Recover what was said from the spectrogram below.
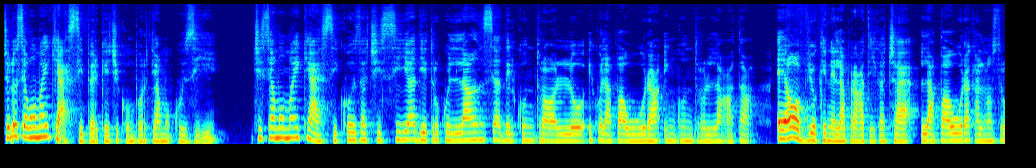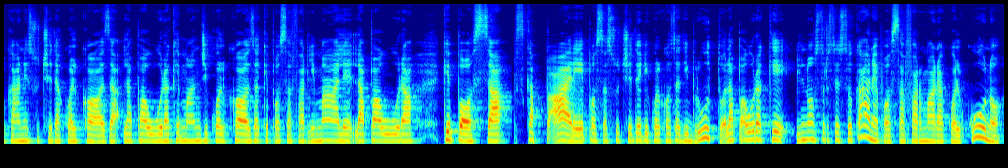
Ce lo siamo mai chiesti perché ci comportiamo così? Ci siamo mai chiesti cosa ci sia dietro quell'ansia del controllo e quella paura incontrollata? È ovvio che nella pratica c'è la paura che al nostro cane succeda qualcosa, la paura che mangi qualcosa che possa fargli male, la paura che possa scappare, possa succedergli qualcosa di brutto, la paura che il nostro stesso cane possa far male a qualcuno,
